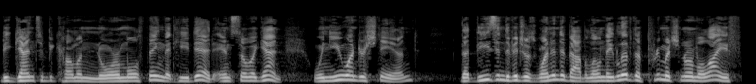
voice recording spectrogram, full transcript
began to become a normal thing that he did. And so, again, when you understand that these individuals went into Babylon. They lived a pretty much normal life,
